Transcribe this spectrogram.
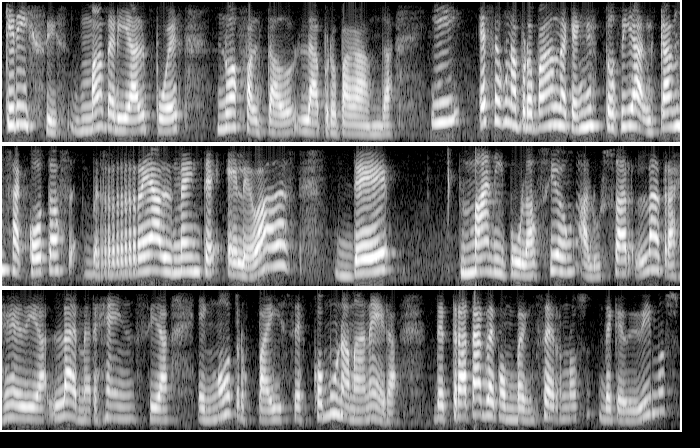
crisis material, pues no ha faltado la propaganda. Y esa es una propaganda que en estos días alcanza cotas realmente elevadas de manipulación al usar la tragedia, la emergencia en otros países como una manera de tratar de convencernos de que vivimos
